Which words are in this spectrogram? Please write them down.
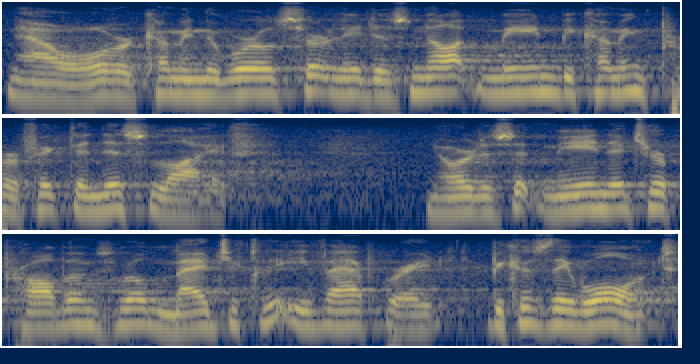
Now, overcoming the world certainly does not mean becoming perfect in this life. nor does it mean that your problems will magically evaporate, because they won't.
